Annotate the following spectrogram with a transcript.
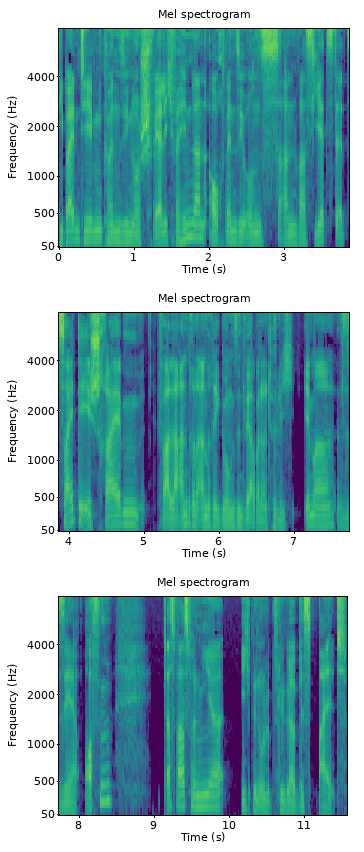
Die beiden Themen können Sie nur schwerlich verhindern, auch wenn Sie uns an wasjetzt.zeit.de schreiben. Für alle anderen Anregungen sind wir aber natürlich immer sehr offen. Das war's von mir. Ich bin Ole Pflüger. Bis bald.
